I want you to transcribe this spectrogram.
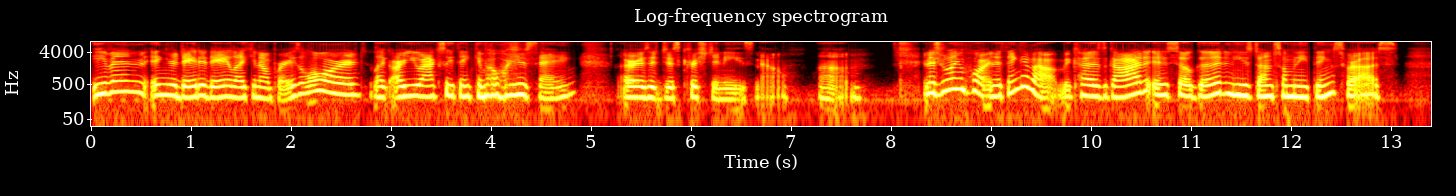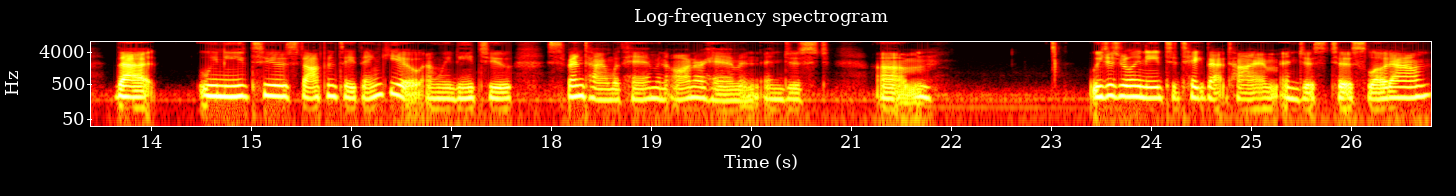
even in your day to day like you know praise the lord like are you actually thinking about what you're saying? Or is it just christianese now? Um and it's really important to think about because God is so good and He's done so many things for us that we need to stop and say thank you and we need to spend time with Him and honor Him and, and just, um, we just really need to take that time and just to slow down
